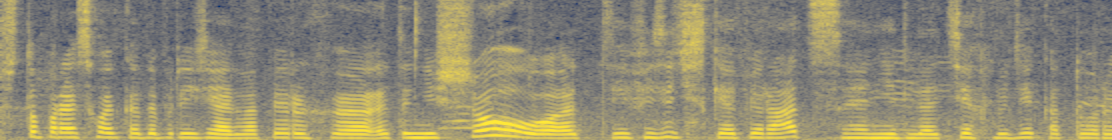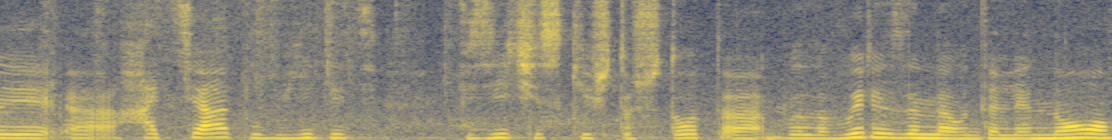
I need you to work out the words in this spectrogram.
что происходит, когда приезжает? Во-первых, э, это не шоу, а эти физические операции, они для тех людей, которые э, хотят увидеть физически, что что-то было вырезано, удалено,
